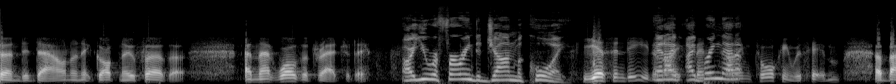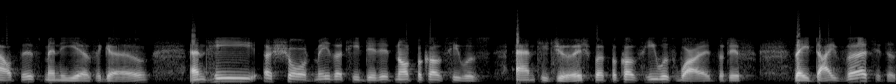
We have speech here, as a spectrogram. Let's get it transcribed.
turned it down and it got no further. And that was a tragedy. Are you referring to John McCloy? Yes, indeed. And, and I, I, I, bring that up. talking with him about this many years ago, and he assured me that he did it not because he was anti-Jewish, but because he was worried that if they diverted, as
